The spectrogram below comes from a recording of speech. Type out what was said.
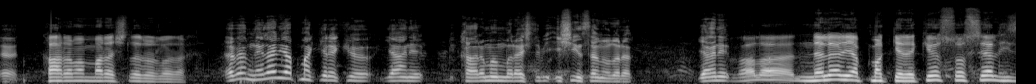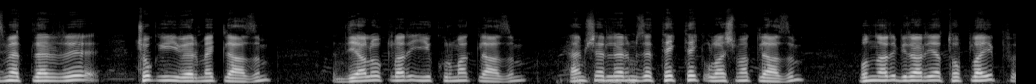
Evet. Kahramanmaraşlılar olarak. Efendim neler yapmak gerekiyor yani Kahramanmaraşlı bir iş insanı olarak? Yani Valla neler yapmak gerekiyor? Sosyal hizmetleri çok iyi vermek lazım. Diyalogları iyi kurmak lazım. Hemşerilerimize tek tek ulaşmak lazım. Bunları bir araya toplayıp e,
